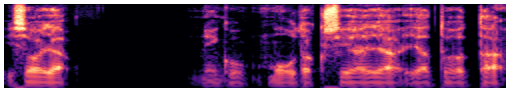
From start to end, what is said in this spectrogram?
isoja niin kuin muutoksia ja, ja tuota,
